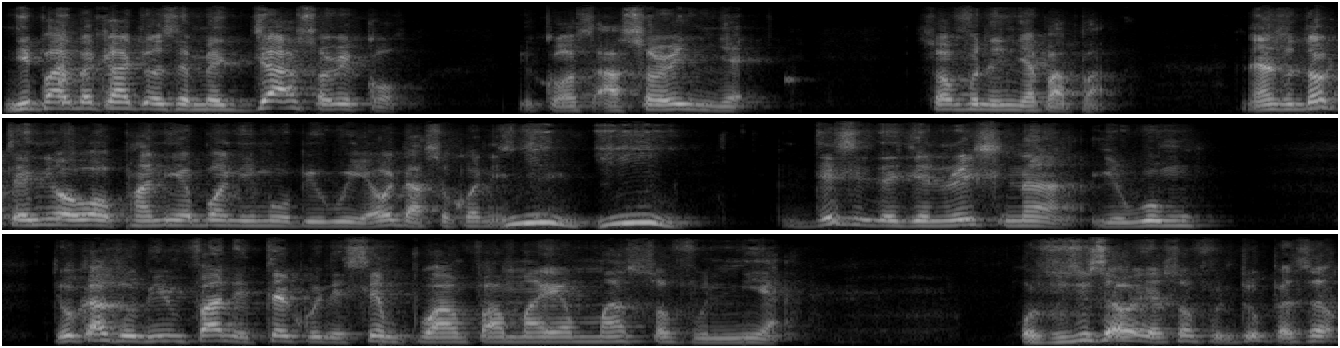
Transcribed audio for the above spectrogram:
Nipa bɛka kyerɛ sɛ mɛgya asɔre kɔ because asɔre nyɛ. Sɔfo ne nyɛ papa. Nanso doctor ni ɔwɔ paneɛ bɔ ne mu obi wu yɛ ɔda so kɔ ne nkyɛn. This is the generation a yɛwɔ mu. Tí o ka so obi nfa ne teko ne se mpo anfa ma yɛ ma sɔfo ni a. Osusu sɛ ɔyɛ sɔfo nti o pɛ sɛ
